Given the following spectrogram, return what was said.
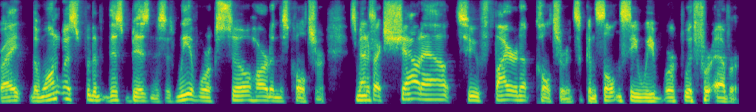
right? The one was for the, this business is we have worked so hard on this culture. As a matter of fact, shout out to Fired Up Culture. It's a consultancy we've worked with forever.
